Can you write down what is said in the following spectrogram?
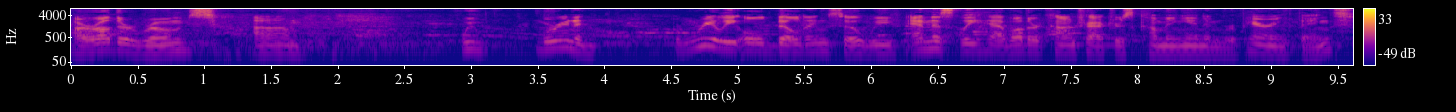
our other rooms. Um, we we're in a really old building, so we endlessly have other contractors coming in and repairing things.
